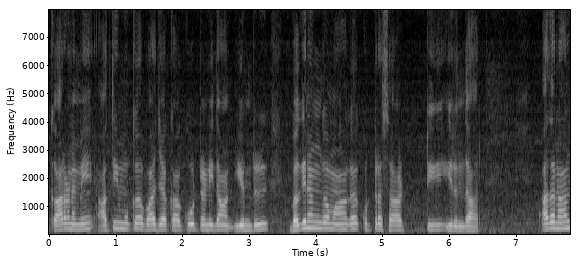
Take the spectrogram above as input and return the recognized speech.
காரணமே அதிமுக பாஜக கூட்டணிதான் என்று பகிரங்கமாக குற்றச்சாட்டி இருந்தார் அதனால்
